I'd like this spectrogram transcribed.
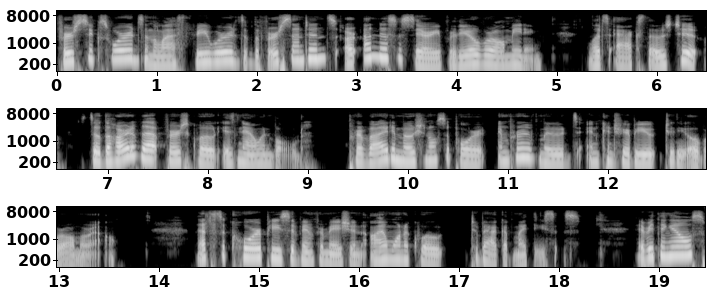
First six words and the last three words of the first sentence are unnecessary for the overall meaning. Let's axe those too. So the heart of that first quote is now in bold. Provide emotional support, improve moods, and contribute to the overall morale. That's the core piece of information I want to quote to back up my thesis. Everything else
